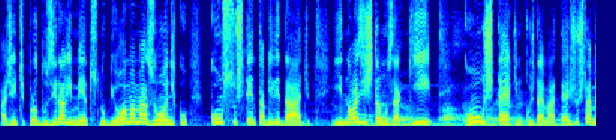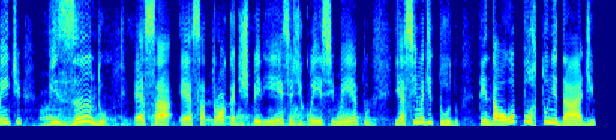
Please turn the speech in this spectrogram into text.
a gente produzir alimentos no bioma amazônico com sustentabilidade. E nós estamos aqui com os técnicos da Emater justamente visando essa, essa troca de experiências, de conhecimento e, acima de tudo, tendo a oportunidade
